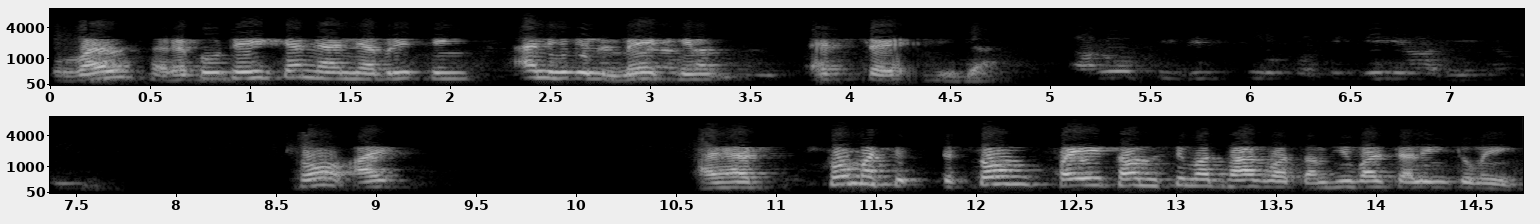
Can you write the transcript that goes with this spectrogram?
wealth, reputation and everything and he will make him a straight leader. So I I had so much strong faith on Srimad Bhagavatam, he was telling to me.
